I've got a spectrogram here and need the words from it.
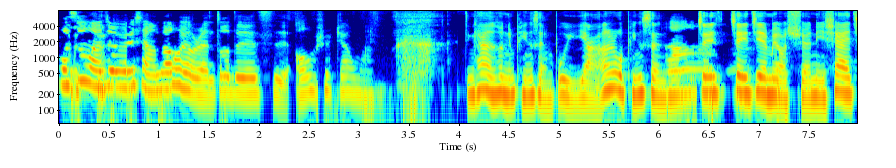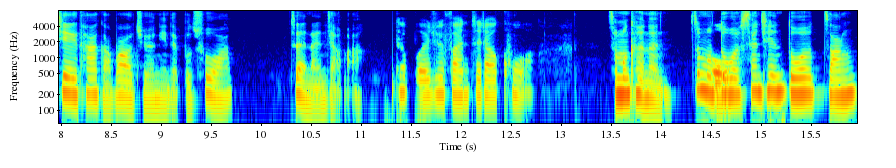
我是完全没想到会有人做这件事。哦，是这样吗？你看，你说你评审不一样，那如果评审这这一届没有选你，下一届他搞不好觉得你的不错啊，这很难讲吧？他不会去翻资料库，怎么可能这么多三千多张，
